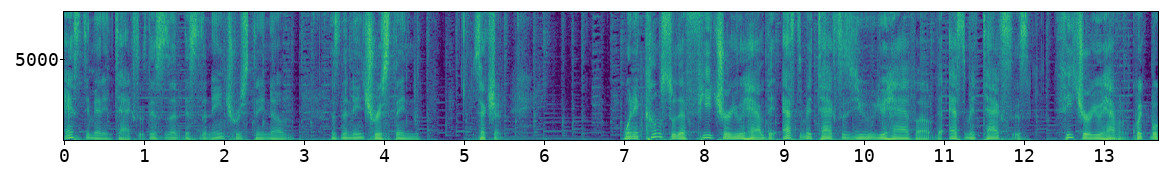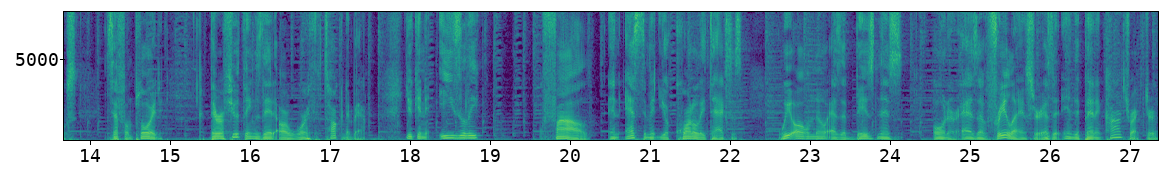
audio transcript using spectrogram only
estimating taxes. This is a this is an interesting um, this is an interesting section when it comes to the feature you have the estimate taxes you you have uh, the estimate taxes feature you have on quickbooks self-employed there are a few things that are worth talking about you can easily file and estimate your quarterly taxes. We all know as a business owner as a freelancer as an independent contractor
